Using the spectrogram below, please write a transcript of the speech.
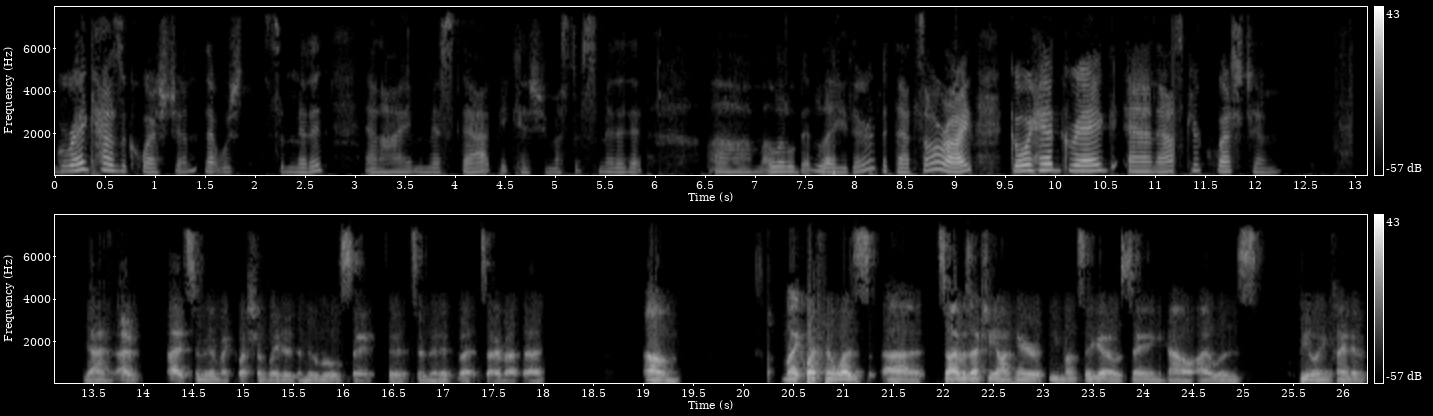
Greg has a question that was submitted, and I missed that because you must have submitted it um, a little bit later, but that's all right. Go ahead, Greg, and ask your question. Yeah, I, I submitted my question later than the rules say to submit it, but sorry about that. Um, my question was, uh, so I was actually on here a few months ago saying how I was feeling kind of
